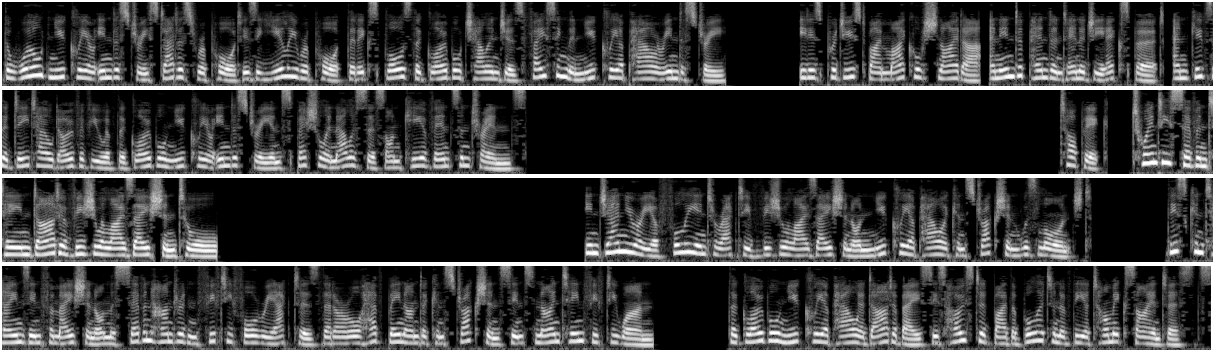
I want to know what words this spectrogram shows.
The World Nuclear Industry Status Report is a yearly report that explores the global challenges facing the nuclear power industry. It is produced by Mycle Schneider, an independent energy expert, and gives a detailed overview of the global nuclear industry and special analysis on key events and trends. Topic: 2017 Data Visualization Tool. In January a fully interactive visualization on nuclear power construction was launched. This contains information on the 754 reactors that are or have been under construction since 1951. The Global Nuclear Power Database is hosted by the Bulletin of the Atomic Scientists.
